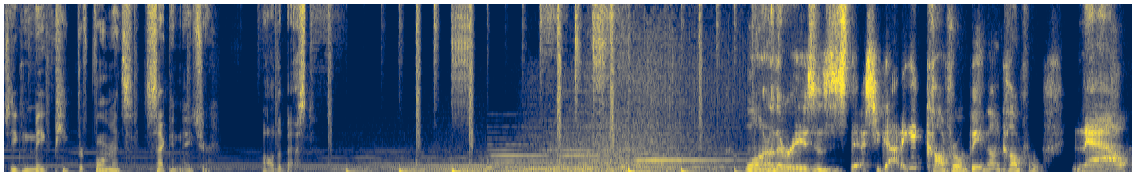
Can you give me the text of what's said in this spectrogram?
so you can make peak performance second nature. All the best. One of the reasons is this you got to get comfortable being uncomfortable. Now,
